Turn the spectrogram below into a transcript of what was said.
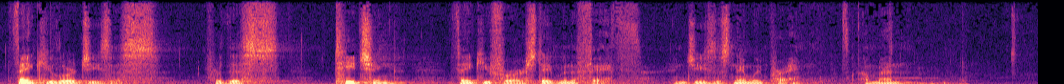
Thank you, Lord Jesus, for this teaching. Thank you for our statement of faith. In Jesus' name we pray. Amen.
